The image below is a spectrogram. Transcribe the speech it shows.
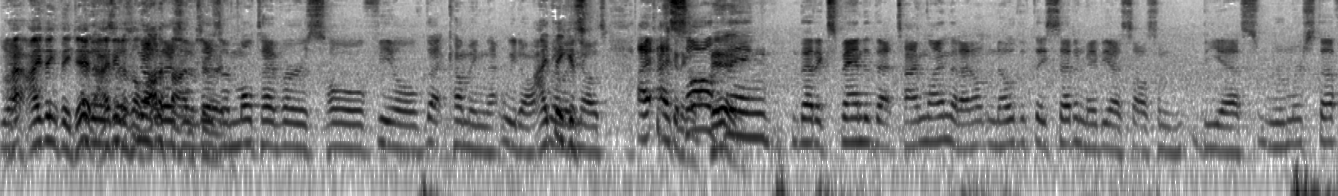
Yeah, I, I think they did. I think there's a no, lot of there's thought a, into there's it. a multiverse whole field that coming that we don't I really think it's- know. It's, I, I go saw a thing that expanded that timeline that I don't know that they said, and maybe I saw some BS rumor stuff.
